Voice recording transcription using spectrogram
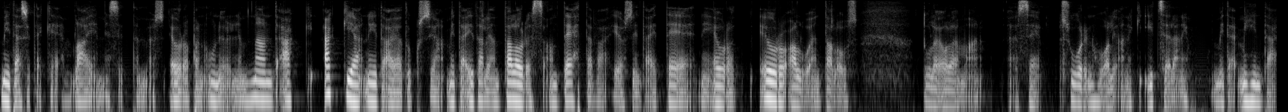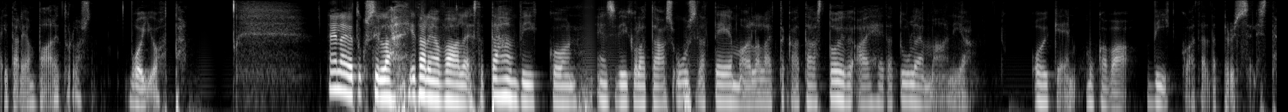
mitä se tekee laajemmin sitten myös Euroopan unionille. Mutta nämä on nyt äkki, äkkiä niitä ajatuksia, mitä Italian taloudessa on tehtävä. Jos niitä ei tee, niin euro, euroalueen talous tulee olemaan se suurin huoli ainakin itselläni, mitä, mihin tämä Italian vaalitulos voi johtaa. Näillä ajatuksilla Italian vaaleista tähän viikkoon. Ensi viikolla taas uusilla teemoilla. Laittakaa taas toiveaiheita tulemaan ja oikein mukavaa viikkoa tältä Brysselistä.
